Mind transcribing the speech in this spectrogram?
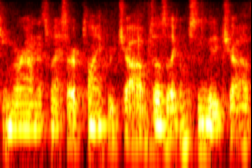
came around, that's when I started applying for jobs. I was like, I'm just gonna get a job.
